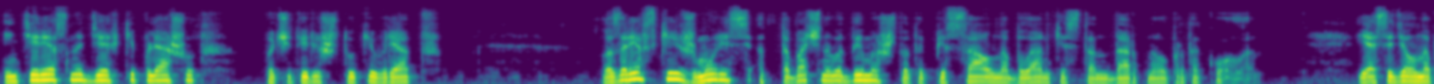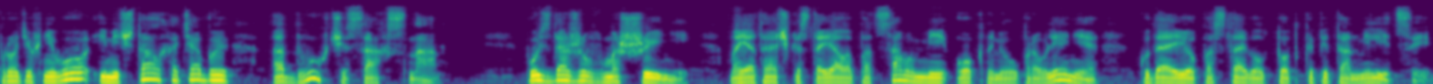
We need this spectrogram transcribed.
Интересно, девки пляшут по четыре штуки в ряд. Лазаревский, жмурясь от табачного дыма, что-то писал на бланке стандартного протокола. Я сидел напротив него и мечтал хотя бы о двух часах сна. Пусть даже в машине. Моя тачка стояла под самыми окнами управления, куда ее поставил тот капитан милиции.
